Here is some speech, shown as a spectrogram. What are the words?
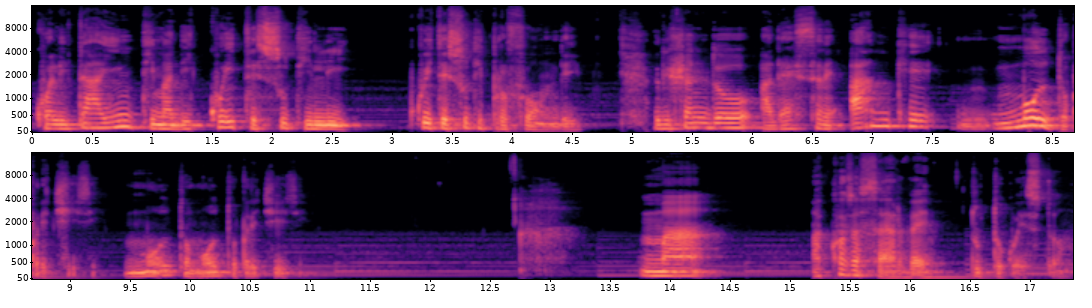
qualità intima di quei tessuti lì, quei tessuti profondi, riuscendo ad essere anche molto precisi, molto molto precisi. Ma a cosa serve tutto questo?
